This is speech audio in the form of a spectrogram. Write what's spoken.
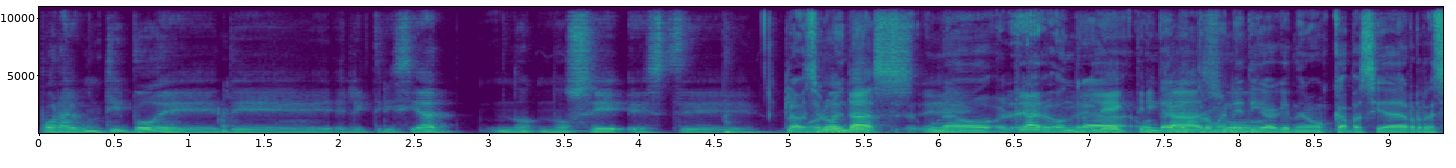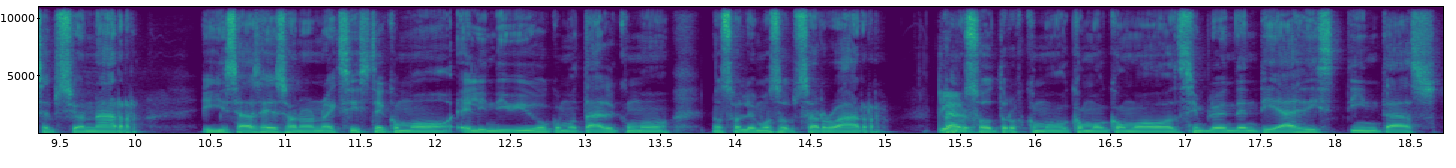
por algún tipo de, de electricidad, no, no sé, este, Claro, por ondas una eh, claro, onda, eléctricas onda electromagnética o- que tenemos capacidad de recepcionar. Y quizás eso, ¿no? No existe como el individuo como tal, como nos solemos observar a nosotros como, como, como simplemente entidades distintas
